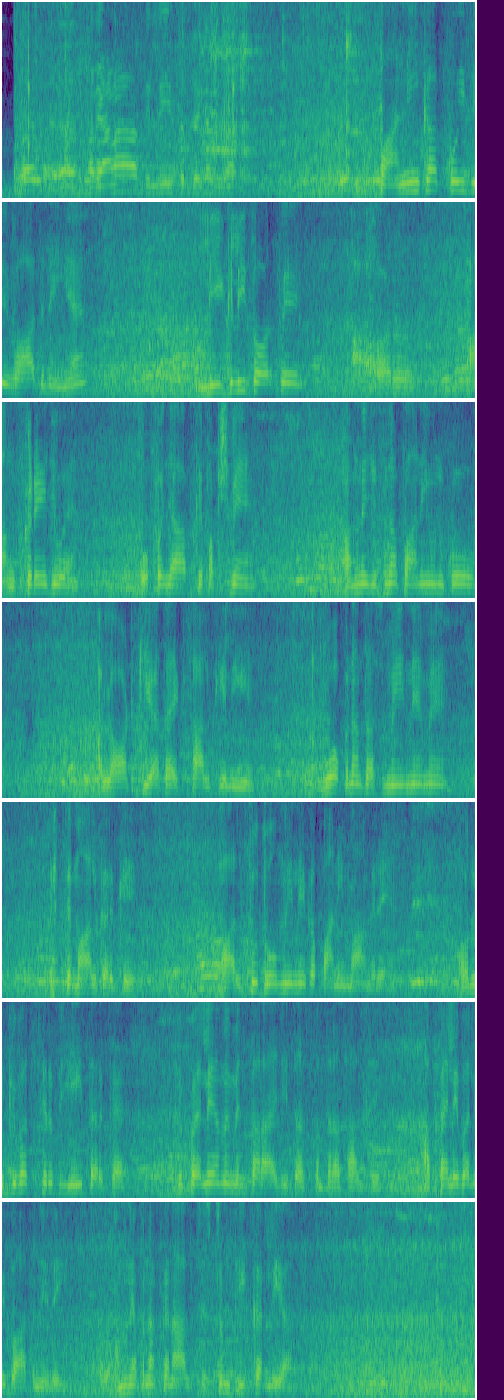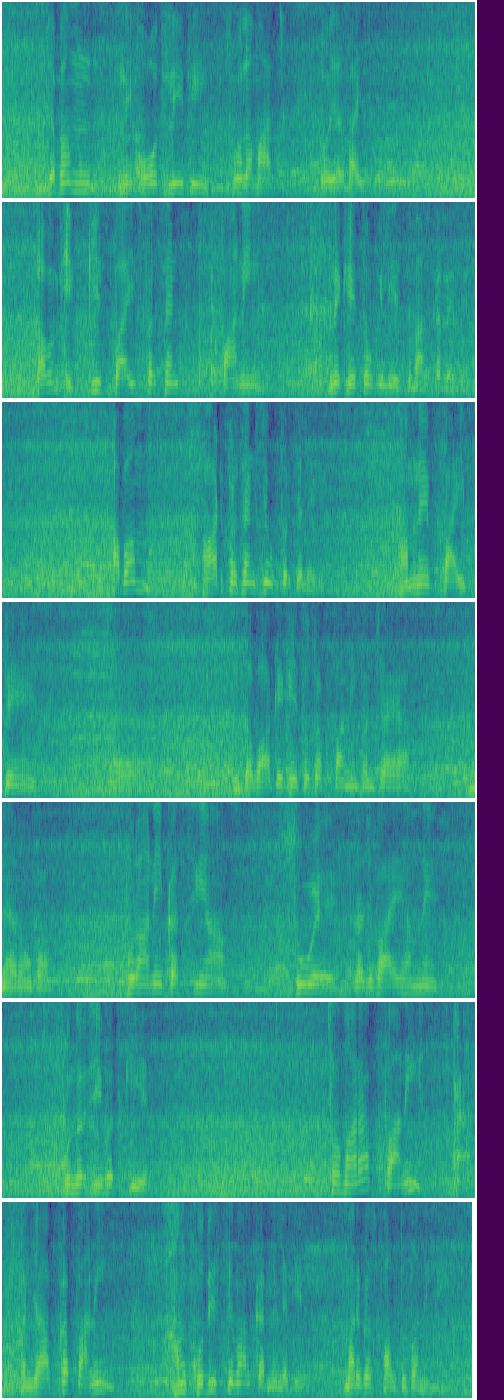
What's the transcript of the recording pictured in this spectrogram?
हरियाणा दिल्ली सब जगह विवाद पानी का कोई विवाद नहीं है लीगली तौर पे और आंकड़े जो हैं वो पंजाब के पक्ष में हैं हमने जितना पानी उनको अलॉट किया था एक साल के लिए। वो अपना दस महीने में इस्तेमाल करके फालतू दो महीने का पानी मांग रहे हैं। और उनके पास सिर्फ़ यही तर्क है कि पहले हमें मिलता रहा है जी दस पंद्रह साल से। अब पहले वाली बात नहीं रही। हमने अपना कनाल सिस्टम ठीक कर लिया। जब हमने ओथ ली थी 16 मार्च 2022 को, तब हम 21-22 परसेंट पानी अपने खेतों के लिए इस्तेमाल कर रहे थे। अब हम 60 परसेंट से ऊपर चले गए। हमने पाइपें दबा के खेतों तक पानी पहुँचाया, नहरों का। पुरानी कस्सियाँ, सूए, रजबाए हमने पुनर्जीवित किए। तो हमारा पानी, पंजाब का पानी हम खुद इस्तेमाल करने लगे। हमारे पास फालतू पानी नहीं है।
